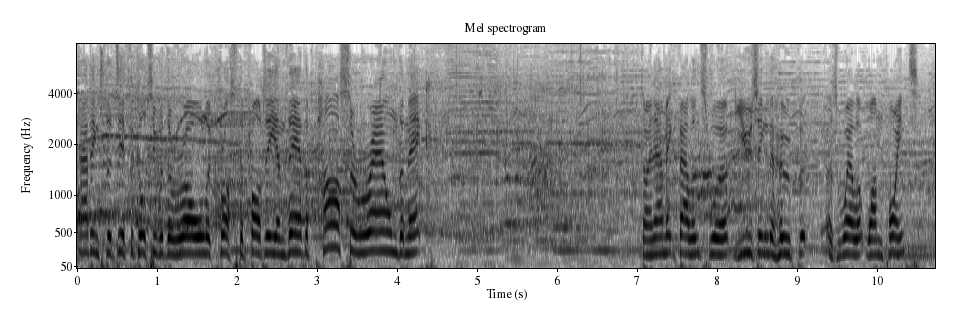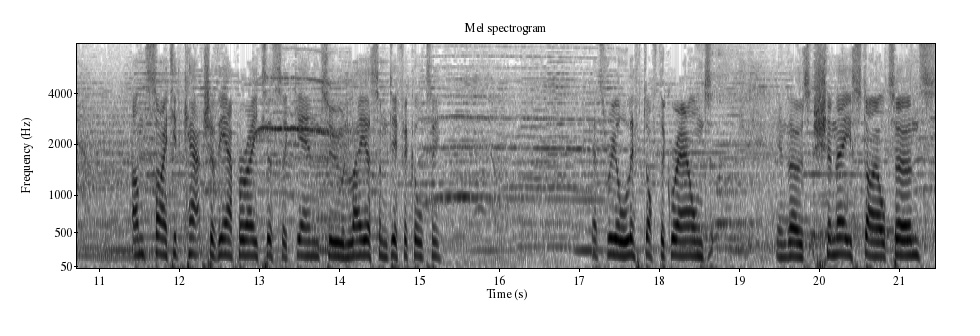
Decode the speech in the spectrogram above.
adding to the difficulty with the roll across the body, and there the pass around the neck. Dynamic balance work using the hoop as well at one point. Unsighted catch of the apparatus again to layer some difficulty. Gets real lift off the ground in those chaîné style turns.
